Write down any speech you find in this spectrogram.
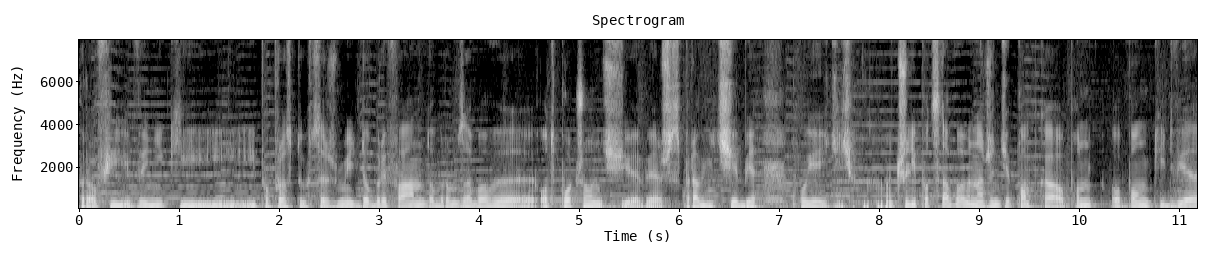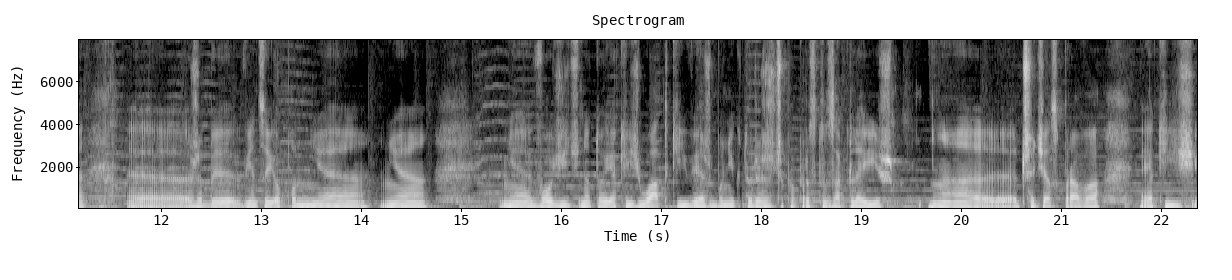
profi, wyniki i, i, po prostu chcesz mieć dobry fan, dobrą zabawę, odpocząć, wiesz, sprawdzić siebie, pojeździć. Czyli podstawowe narzędzie, pompka, opon, oponki dwie, e, żeby więcej opon nie, nie nie wozić, no to jakieś łatki, wiesz, bo niektóre rzeczy po prostu zakleisz. E, trzecia sprawa, jakiś e,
